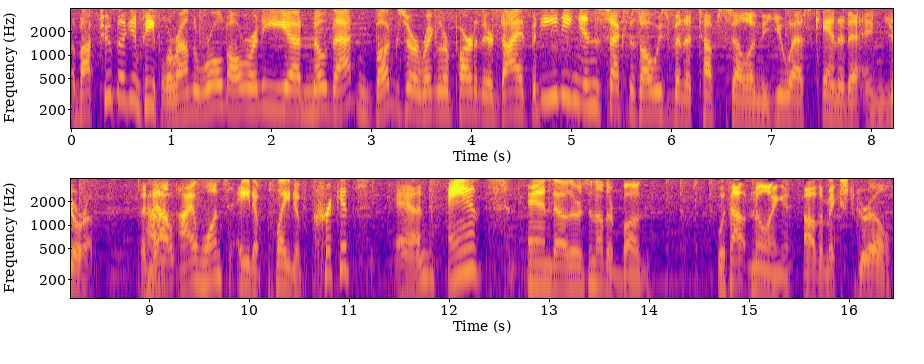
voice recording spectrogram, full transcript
About 2 billion people around the world already uh, know that, and bugs are a regular part of their diet. But eating insects has always been a tough sell in the U.S., Canada, and Europe. But now, Uh, I once ate a plate of crickets, and ants, and uh, there was another bug without knowing it. Oh, the mixed grill.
